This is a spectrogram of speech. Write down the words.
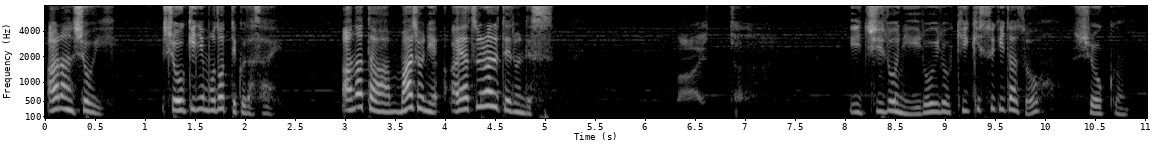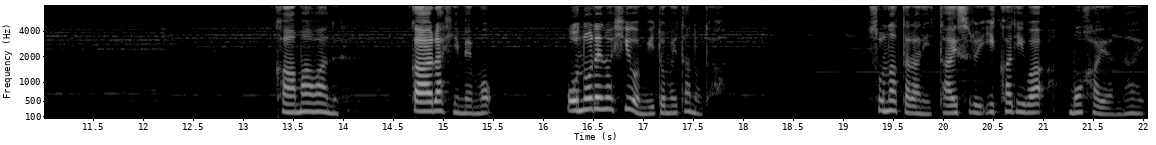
アラン少尉正気に戻ってください。あなたは魔女に操られてるんです。一度にいろいろ聞きすぎだぞ将軍構わぬ。カーラ姫も己の非を認めたのだ。そなたらに対する怒りはもはやない。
